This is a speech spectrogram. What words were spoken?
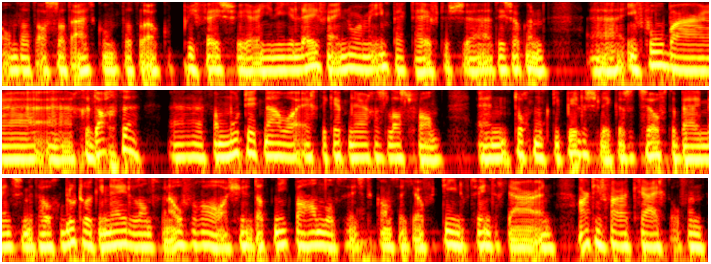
omdat als dat uitkomt, dat het ook op privésfeer en in je leven een enorme impact heeft. Dus het is ook een invoelbare gedachte. Uh, van moet dit nou wel echt? Ik heb nergens last van. En toch moet ik die pillen slikken. Dat is hetzelfde bij mensen met hoge bloeddruk in Nederland. En overal, als je dat niet behandelt, is de kans dat je over 10 of 20 jaar een hartinfarct krijgt of een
